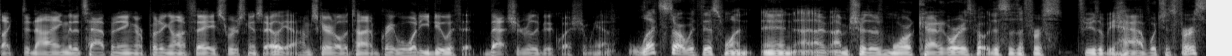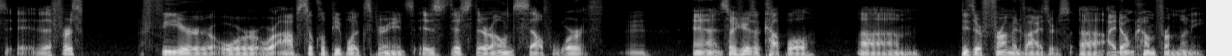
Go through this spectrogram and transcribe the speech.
like denying that it's happening or putting on a face, we're just going to say, oh yeah, I'm scared all the time. Great. Well, what do you do with it? That should really be the question we have. Let's start with this one, and I, I'm sure there's more categories, but this is the first few that we have. Which is first, the first fear or or obstacle people experience is just their own self worth. And so here's a couple. Um, these are from advisors. Uh, I don't come from money,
